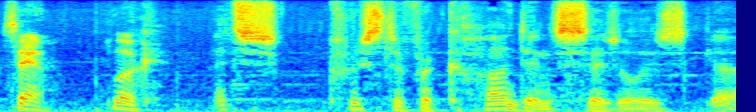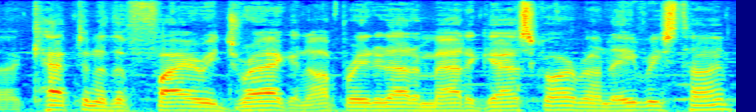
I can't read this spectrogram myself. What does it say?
Sam, look. That's Christopher Condon's sigil as uh, captain of the Fiery Dragon, operated out of Madagascar around Avery's time.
